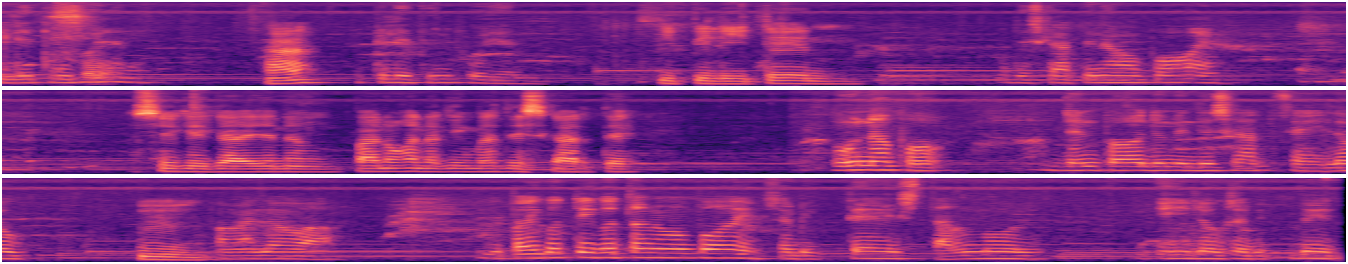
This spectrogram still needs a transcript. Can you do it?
pipilitin ko yan. Ha? Pipilitin ko yan. Pipilitin. Madiskarte naman po ako eh. Sige, gaya ng... Paano ka naging madiskarte? Una po, dyan po ako dumidiskarte sa ilog. Hmm. Pangalawa, di pa ikot-ikot lang naman po eh. Sa Bigte, Star Mall, ilog sa Bitbit.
